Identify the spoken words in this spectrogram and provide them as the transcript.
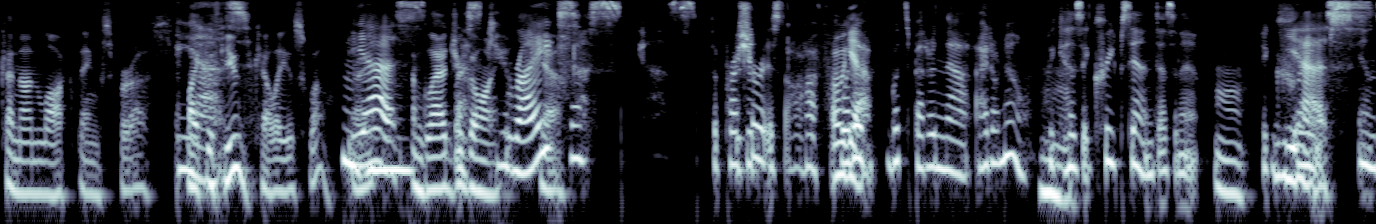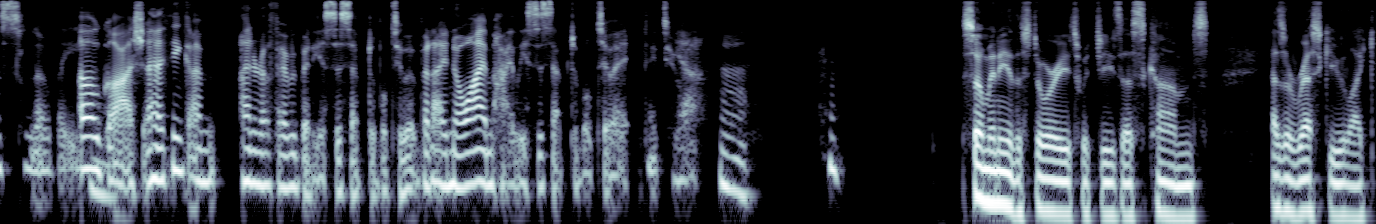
can unlock things for us. Like with you, Kelly, as well. Mhm. Yes. I'm glad you're going. Rescue. Right. Yeah. Yes, yes. The pressure is off. Oh, What yeah. what's better than that? I don't know Mhm. because it creeps in, doesn't it? Mm. It creeps Yes. in slowly. Oh Mhm. gosh. And I think I'm. I don't know if everybody is susceptible to it, but I know I'm highly susceptible to it. Me too. Yeah. Mm. so many of the stories with Jesus comes as a rescue, like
